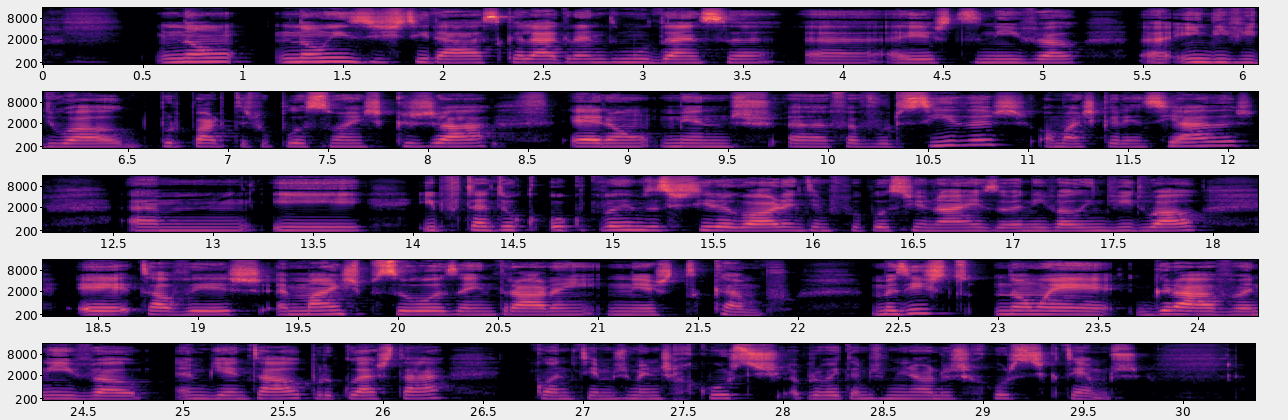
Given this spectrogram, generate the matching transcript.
não, não existirá, se calhar, grande mudança uh, a este nível uh, individual por parte das populações que já eram menos uh, favorecidas ou mais carenciadas. Um, e, e, portanto, o, o, que podemos assistir agora em termos populacionais ou a nível individual é talvez a mais pessoas a entrarem neste campo. Mas isto não é grave a nível ambiental, porque lá está, quando temos menos recursos, aproveitamos melhor os recursos que temos.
